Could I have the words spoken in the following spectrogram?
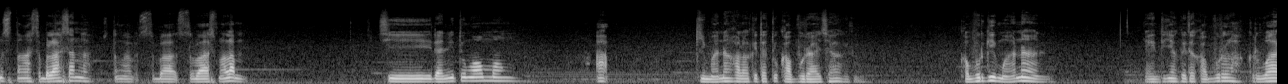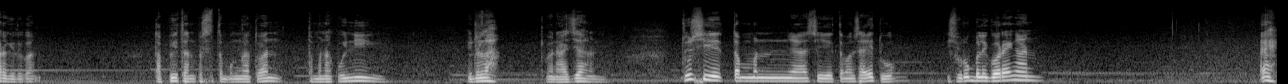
setengah sebelasan lah setengah sebelas, sebelas malam. Si Dani itu ngomong ah gimana kalau kita tuh kabur aja gitu? Kabur gimana? Ya intinya kita kabur lah keluar gitu kan. Tapi tanpa sepengetahuan teman aku ini. Yaudahlah gimana aja terus si temennya si teman saya itu disuruh beli gorengan. Eh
